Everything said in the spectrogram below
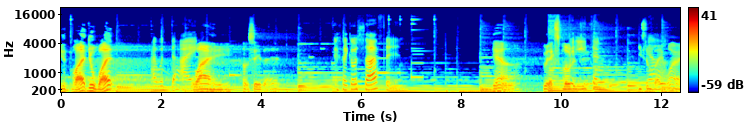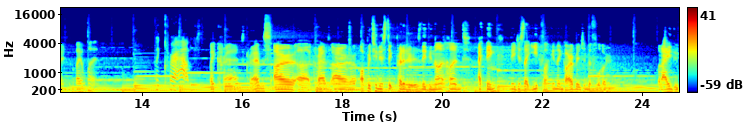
you what? You what? I would die. Why? Don't say that. If I go surfing. Yeah. You would explode Get into eaten eaten by what? By what? Crabs. By crabs. Crabs are uh, crabs are opportunistic predators. They do not hunt. I think they just like eat fucking like garbage on the floor. What I do.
